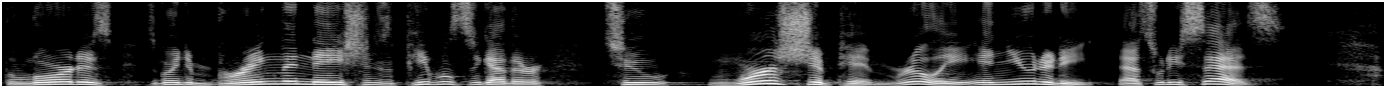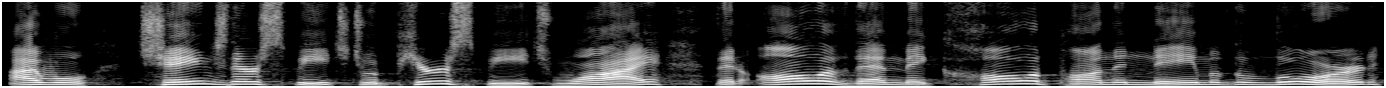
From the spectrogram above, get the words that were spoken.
the Lord is, is going to bring the nations, the peoples together to worship him, really, in unity. That's what he says. I will change their speech to a pure speech. Why? That all of them may call upon the name of the Lord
